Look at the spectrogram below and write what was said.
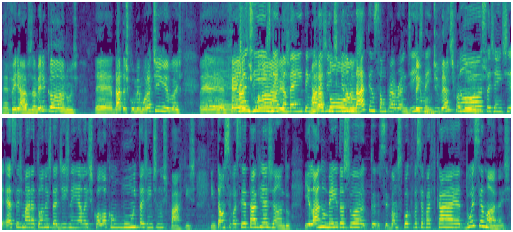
é, feriados americanos. é, datas comemorativas, é, férias Run escolares, Disney também. Tem muita gente que não dá atenção pra Run Disney. Tem diversos fatores. Nossa, gente, essas maratonas da Disney, elas colocam muita gente nos parques. Então, se você tá viajando e lá no meio da sua... Vamos supor que você vai ficar é, duas semanas.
